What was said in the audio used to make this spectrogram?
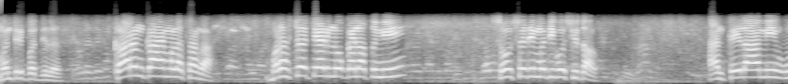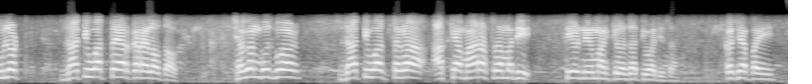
मंत्रीपद दिलं. कारण काय मला सांगा? भ्रष्टाचारी लोकाला तुम्ही संसदेमध्ये बसवित आहोत आणि त्याला आम्ही उलट जातीवाद तयार करायला होतो छगन भुजबळ जातीवाद सगळा अख्ख्या महाराष्ट्रामध्ये तेढ निर्माण केलं जातीवादीचा. कशा पाहिजे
